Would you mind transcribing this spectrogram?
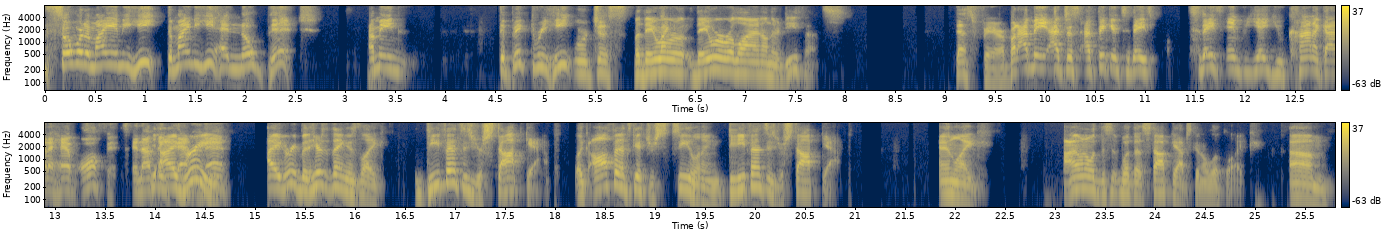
so were the Miami Heat. The Miami Heat had no bench. I mean, the big three Heat were just. But they were like, they were relying on their defense. That's fair, but I mean, I just I think in today's today's NBA, you kind of got to have offense, and I yeah, I agree. That, I agree, but here's the thing: is like defense is your stopgap. Like offense gets your ceiling, defense is your stopgap, and like I don't know what this what the stopgap's going to look like. Um,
